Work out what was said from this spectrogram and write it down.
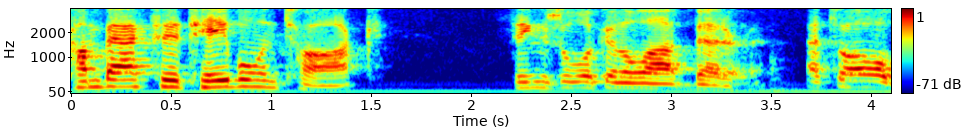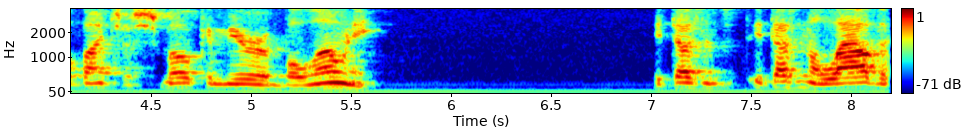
Come back to the table and talk. Things are looking a lot better. That's all a bunch of smoke and mirror baloney. It doesn't it doesn't allow the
